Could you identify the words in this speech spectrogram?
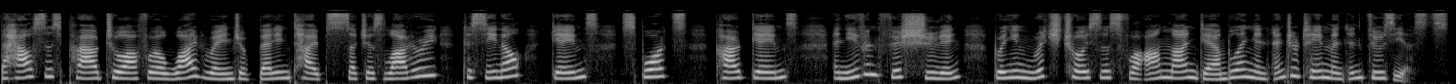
the house is proud to offer a wide range of betting types such as lottery, casino, games, sports, card games, and even fish shooting, bringing rich choices for online gambling and entertainment enthusiasts.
